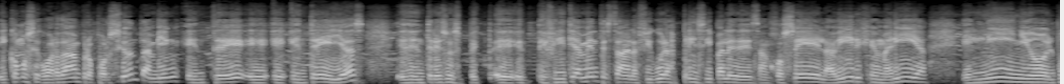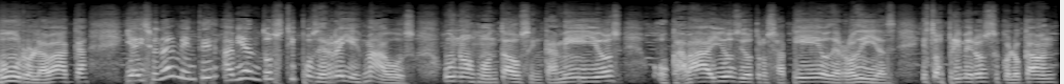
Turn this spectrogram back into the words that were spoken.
y cómo se guardaban proporción también entre, entre ellas, entre esos definitivamente estaban las figuras principales de San José, la Virgen María, el niño, el burro, la vaca, y adicionalmente habían dos tipos de reyes magos, unos montados en camellos, ellos o caballos y otros a pie o de rodillas. Estos primeros se colocaban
